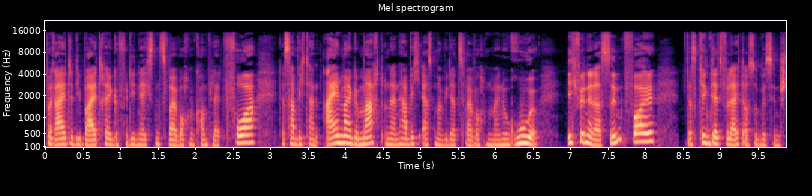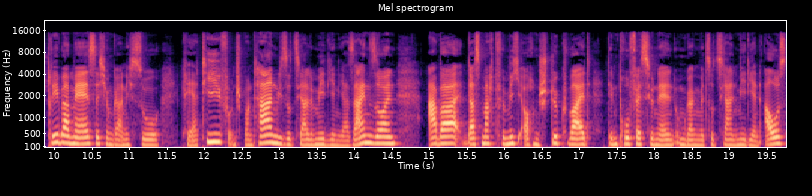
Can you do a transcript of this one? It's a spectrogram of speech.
bereite die Beiträge für die nächsten zwei Wochen komplett vor. Das habe ich dann einmal gemacht und dann habe ich erstmal wieder zwei Wochen meine Ruhe. Ich finde das sinnvoll. Das klingt jetzt vielleicht auch so ein bisschen strebermäßig und gar nicht so kreativ und spontan, wie soziale Medien ja sein sollen. Aber das macht für mich auch ein Stück weit den professionellen Umgang mit sozialen Medien aus,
